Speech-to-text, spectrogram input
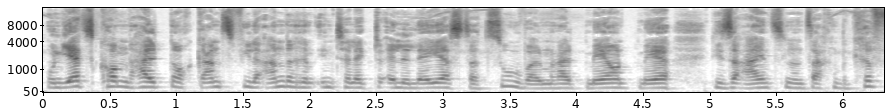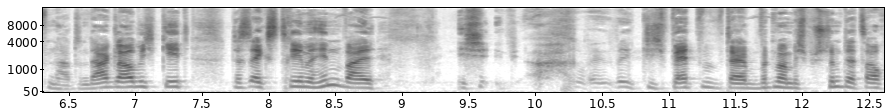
und jetzt kommen halt noch ganz viele andere intellektuelle Layers dazu, weil man halt mehr und mehr diese einzelnen Sachen begriffen hat. Und da, glaube ich, geht das Extreme hin, weil ich, ach, ich werd, da wird man mich bestimmt jetzt auch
